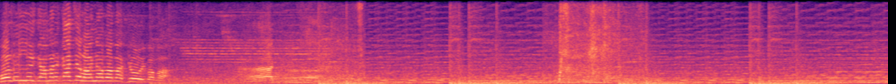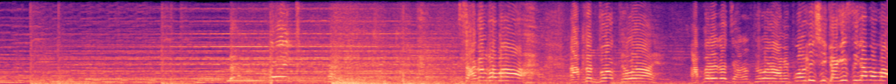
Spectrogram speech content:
পোল্ট্রির লেগে আমার কাজে হয় না বাবা কেউ বাবা। ছাগল বাবা আপনার দুয়ার ঠেলায় আপনার এটা জানার ঠেলায় আমি পোল্ট্রি শিখা গেছি গা বাবা?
